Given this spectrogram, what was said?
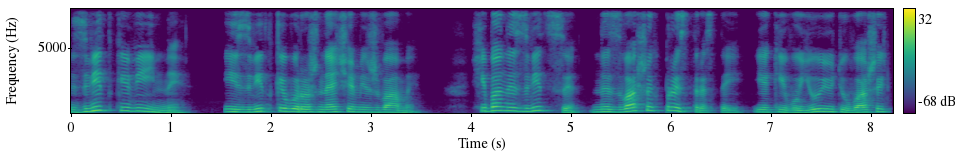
Звідки війни, і звідки ворожнеча між вами? Хіба не звідси, не з ваших пристрастей, які воюють у ваших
